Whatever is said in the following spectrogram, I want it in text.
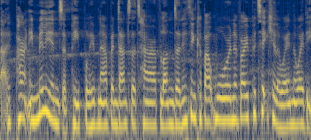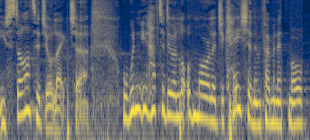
apparently millions of people who've now been down to the Tower of London who think about war in a very particular way, in the way that you started your lecture. Well, wouldn't you have to do a lot of moral education in feminist moral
